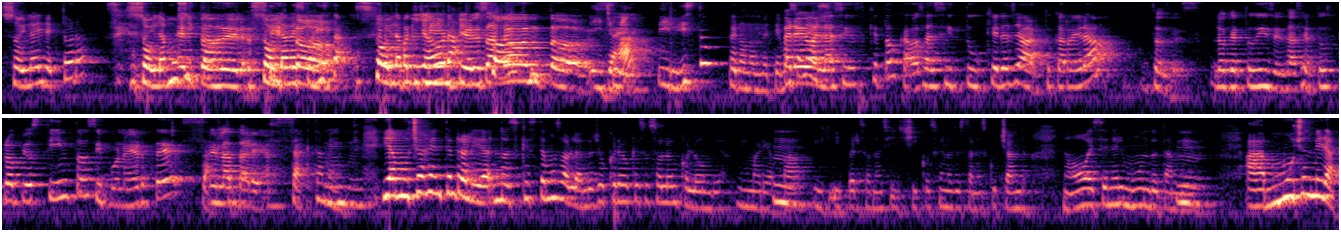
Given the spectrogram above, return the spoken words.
soy la directora, Sí. soy la música, todero, soy sí, la vestuarista, soy la maquilladora, Limpio el soy- salón, todo. y ya, y listo, pero nos metemos Pero igual así es que toca, o sea, si tú quieres llevar tu carrera, entonces lo que tú dices, hacer tus propios tintos y ponerte en la tarea. Exactamente. Ujú. Y a mucha gente en realidad, no es que estemos hablando, yo creo que eso es solo en Colombia, mi María Pa, Mm. y, y personas y chicos que nos están escuchando. No, es en el mundo también. Mm. A muchos, mira,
